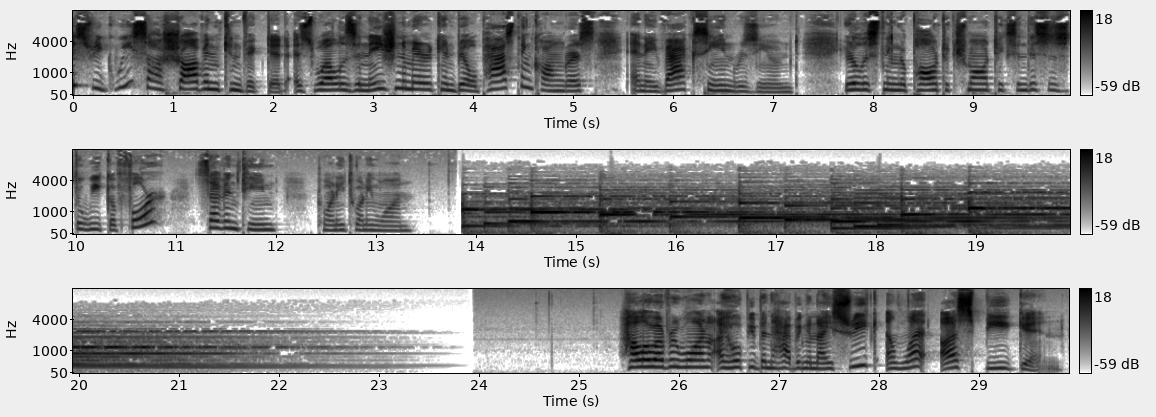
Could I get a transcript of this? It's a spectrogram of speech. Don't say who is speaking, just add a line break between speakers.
this week we saw Chauvin convicted, as well as an Asian American bill passed in Congress and a vaccine resumed. You're listening to Politics Schmaltics, and this is the week of 4 17 2021. Everyone. I hope you've been having a nice week, and let us begin.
